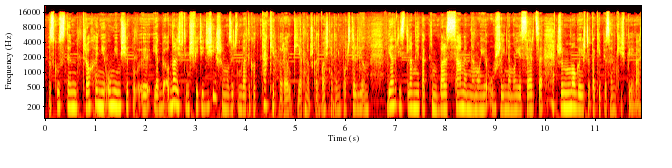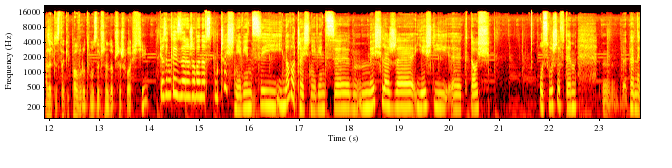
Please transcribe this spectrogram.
W związku z tym trochę nie umiem się y, jakby odnaleźć w tym świecie dzisiejszym muzycznym, dlatego takie perełki, jak na przykład właśnie ten Pocztylion Wiatr jest dla mnie takim balsamem na moje uszy i na moje serce, że mogę jeszcze takie piosenki śpiewać. Ale to jest taki powrót muzyczny do przeszłości? Piosenka jest zaaranżowana współcześnie więc i, i nowocześnie, więc y, myślę, że jeśli y, ktoś usłyszy w tym mm, pewne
